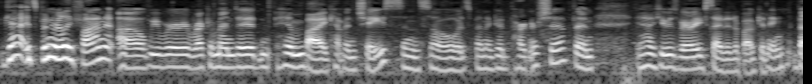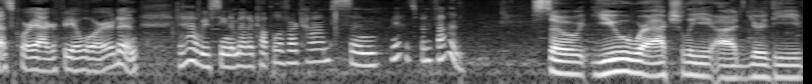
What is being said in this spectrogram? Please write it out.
Yeah, it's been really fun. Uh, we were recommended him by Kevin Chase, and so it's been a good partnership. And yeah, he was very excited about getting Best Choreography Award. And yeah, we've seen him at a couple of our comps, and yeah, it's been fun. So you were actually uh, you're the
